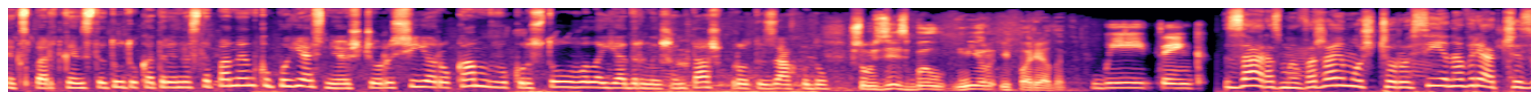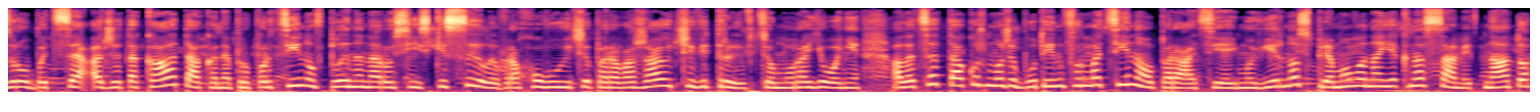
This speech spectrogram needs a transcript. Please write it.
Експертка інституту Катерина Степаненко пояснює, що Росія роками використовувала ядерний шантаж проти заходу. Щоб здесь був мир і порядок. Зараз ми вважаємо, що Росія навряд чи зробить це, адже така атака непропорційно вплине на російські сили, враховуючи переважаючі вітри в цьому районі. Але це також може бути інформаційна операція, ймовірно, спрямована як на саміт НАТО,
